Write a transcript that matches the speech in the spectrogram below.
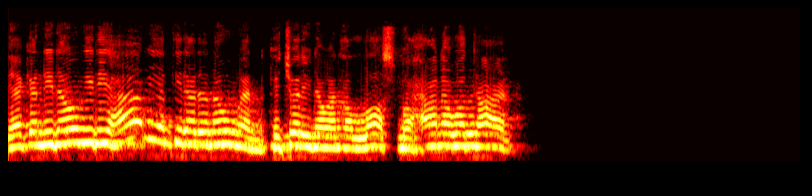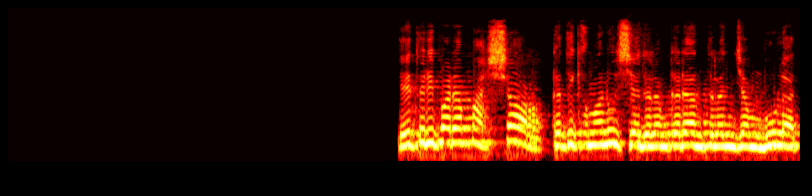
yang akan dinaungi di hari yang tidak ada naungan kecuali naungan Allah Subhanahu wa taala Yaitu di padang mahsyar ketika manusia dalam keadaan telanjang bulat.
